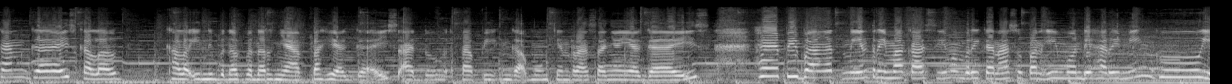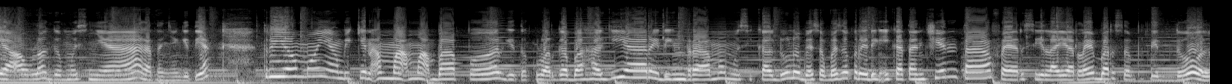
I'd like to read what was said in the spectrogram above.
kan guys Kalau kalau ini benar-benar nyata ya guys. Aduh tapi nggak mungkin rasanya ya guys. Happy banget Min. Terima kasih memberikan asupan imun di hari minggu. Ya Allah gemusnya katanya gitu ya. Triomo yang bikin emak-emak baper gitu. Keluarga bahagia reading drama musikal dulu besok-besok reading ikatan cinta versi layar lebar seperti dul.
